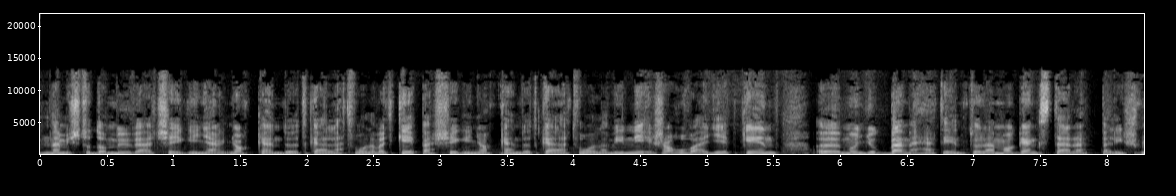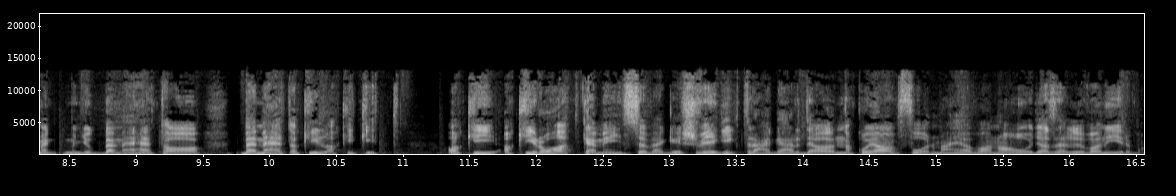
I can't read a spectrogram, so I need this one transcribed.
nem is tudom, műveltségi nyakkendőt kellett volna, vagy képességi nyakkendőt kellett volna vinni, és ahova egyébként mondjuk bemehet én tőlem a gangster rapper is, meg mondjuk bemehet a, bemehet a kilakikit aki, aki rohadt kemény szöveg és végig trágár, de annak olyan formája van, ahogy az elő van írva.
